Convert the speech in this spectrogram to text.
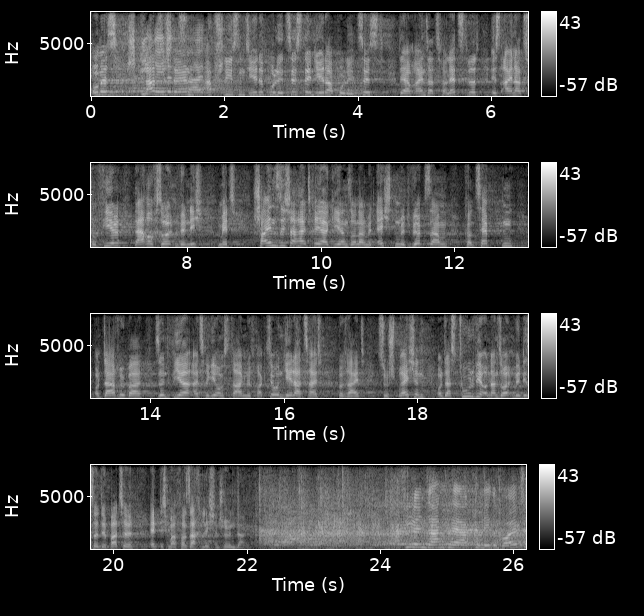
Um es klarzustellen, abschließend, jede Polizistin, jeder Polizist, der im Einsatz verletzt wird, ist einer zu viel. Darauf sollten wir nicht mit Scheinsicherheit reagieren, sondern mit echten, mit wirksamen Konzepten. Und darüber sind wir als regierungstragende Fraktion jederzeit bereit zu sprechen. Und das tun wir. Und dann sollten wir diese Debatte endlich mal versachlichen. Schönen Dank. Vielen Dank, Herr Kollege Bolte.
